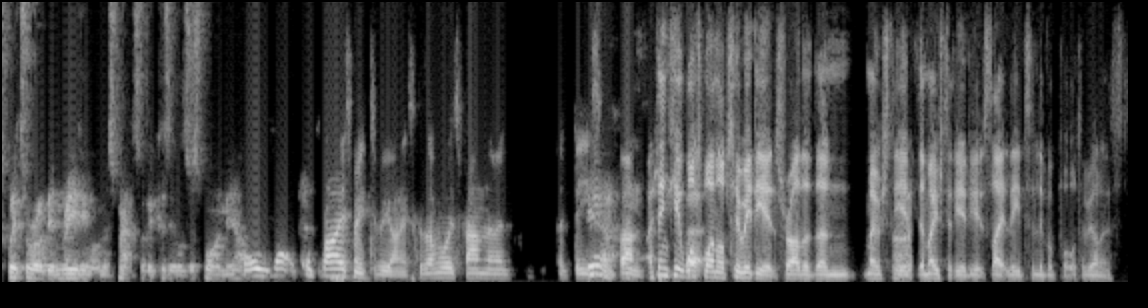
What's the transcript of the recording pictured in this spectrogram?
Twitter I've been reading on this matter because it will just wind me up. that surprised me to be honest, because I've always found them a, a decent yeah. bunch. I think it was but... one or two idiots rather than mostly uh-huh. the most of the idiots like Leeds and Liverpool, to be honest.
